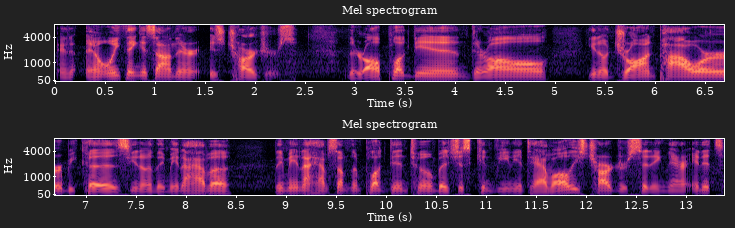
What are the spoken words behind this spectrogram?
And the only thing that's on there is chargers. They're all plugged in. They're all, you know, drawn power because you know they may not have a, they may not have something plugged into them, but it's just convenient to have all these chargers sitting there. And it's,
